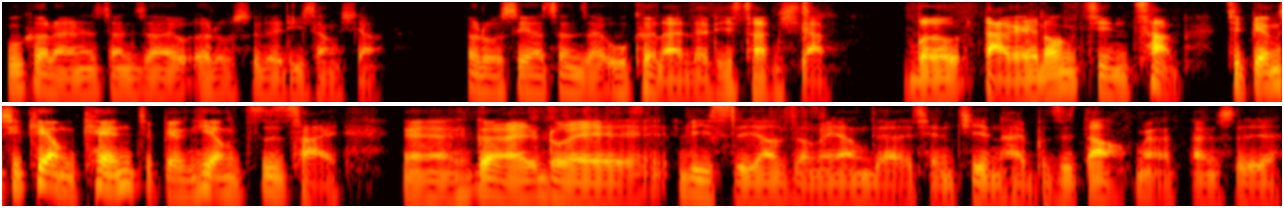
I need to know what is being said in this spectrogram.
乌克兰呢站在俄罗斯的立场想，俄罗斯要站在乌克兰的立场想，无大家拢真惨，一边是用坑，一边用制裁，嗯，过来对历史要怎么样的前进还不知道，那但是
